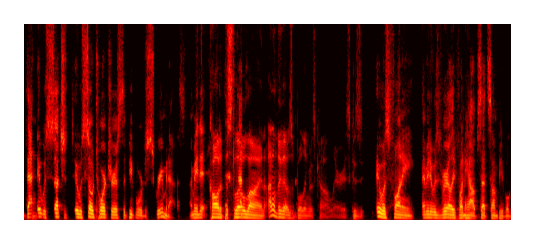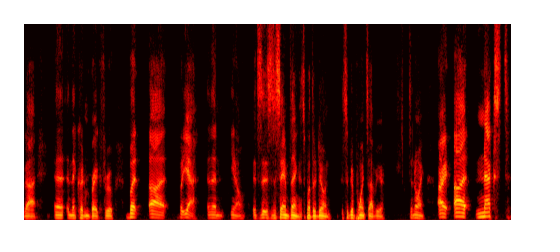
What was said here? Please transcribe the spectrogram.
that it was such a, it was so torturous that people were just screaming at us i mean it Called it the slow line. I don't think that was bullying. It was kind of hilarious because it was funny. I mean, it was really funny how upset some people got and, and they couldn't break through. But uh, but yeah, and then you know, it's it's the same thing. It's what they're doing. It's a good point, Xavier. It's annoying. All right, uh, next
